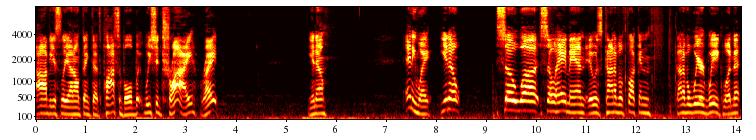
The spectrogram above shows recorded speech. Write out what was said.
Obviously, I don't think that's possible, but we should try, right? You know? Anyway, you know, so uh so hey man, it was kind of a fucking kind of a weird week, wasn't it?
